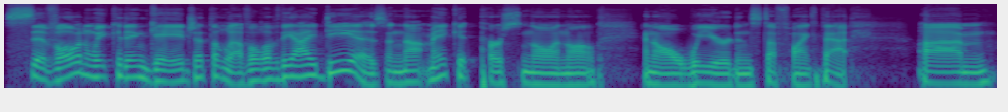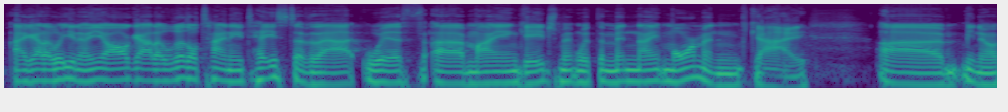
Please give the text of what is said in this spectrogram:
civil and we could engage at the level of the ideas and not make it personal and all and all weird and stuff like that. Um, I got a, you know, you all got a little tiny taste of that with uh, my engagement with the Midnight Mormon guy uh, you know,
